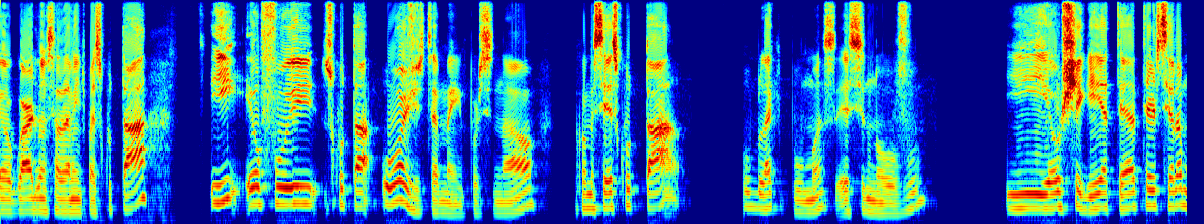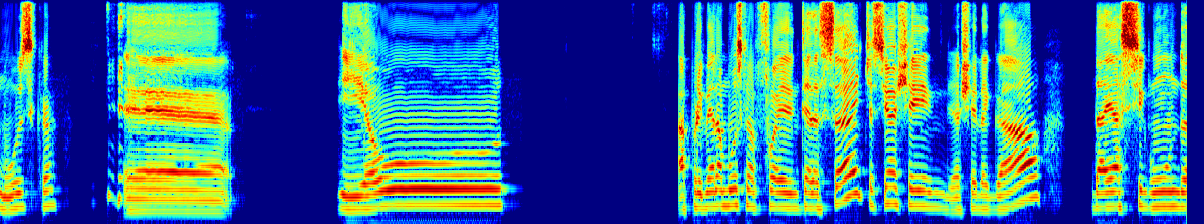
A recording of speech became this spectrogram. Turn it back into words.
eu guardo ansiosamente pra escutar. E eu fui escutar hoje também, por sinal. Comecei a escutar o Black Pumas, esse novo. E eu cheguei até a terceira música. É, E eu. A primeira música foi interessante, assim, eu achei, achei legal. Daí a segunda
